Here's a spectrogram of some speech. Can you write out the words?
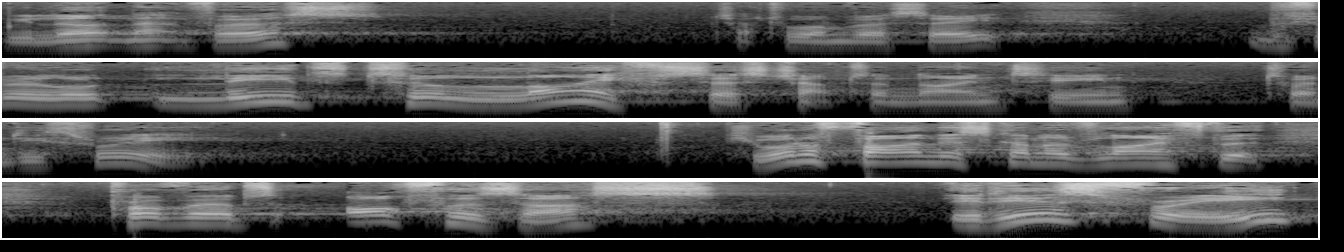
We learnt that verse, chapter 1, verse 8. The fear of the Lord leads to life, says chapter 19, 23. If you want to find this kind of life that Proverbs offers us, it is free,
